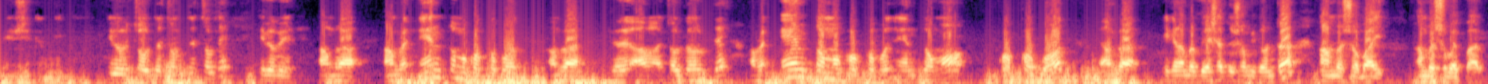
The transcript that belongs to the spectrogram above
প্রিয় শিক্ষার্থী। এভাবে চলতে চলতে চলতে, এভাবে আমরা আমরা এনতম কক্ষপথ, আমরা চলতে চলতে আমরা এনতম কক্ষপথ এনতম কক্ষপথ আমরা এখানে আমরা ব্যাসার্ধ সমীকরণটা আমরা সবাই আমরা সবাই পারব।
